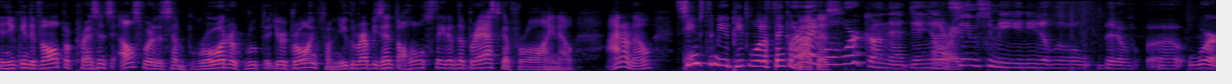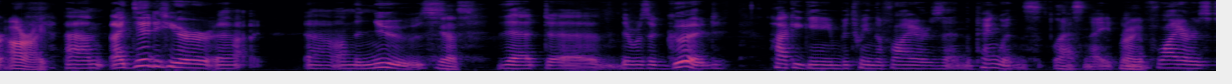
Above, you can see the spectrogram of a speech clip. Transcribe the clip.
And you can develop a presence elsewhere that's a broader group that you're drawing from. You can represent the whole state of Nebraska for all I know. I don't know. Seems to me people ought to think All about right, this. we'll work on that, Daniel. All it right. seems to me you need a little bit of uh, work. all right. Um, I did hear uh, uh, on the news Yes. that uh, there was a good hockey game between the Flyers and the Penguins last night. And Right. the Flyers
